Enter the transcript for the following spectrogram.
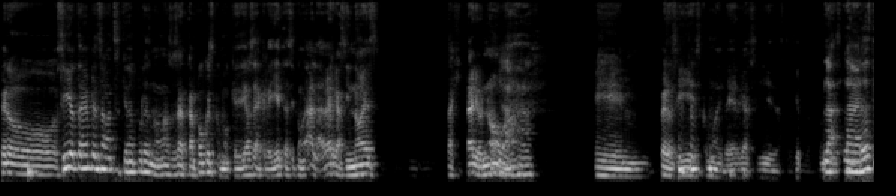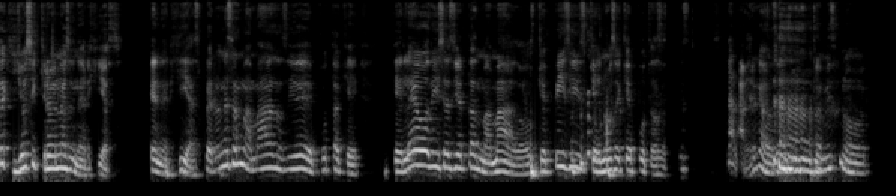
pero sí, yo también pensaba antes que eran puras mamás. O sea, tampoco es como que Dios sea creyente, así como, a la verga, si no es Sagitario, no. Eh, pero sí, es como de verga, sí, hasta cierto punto. La, la verdad es que yo sí creo en las energías. Energías, pero en esas mamadas así de puta que, que Leo dice ciertas mamadas, que Pisces, que no sé qué putas. Es, está la verga, o sea, a mí no,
